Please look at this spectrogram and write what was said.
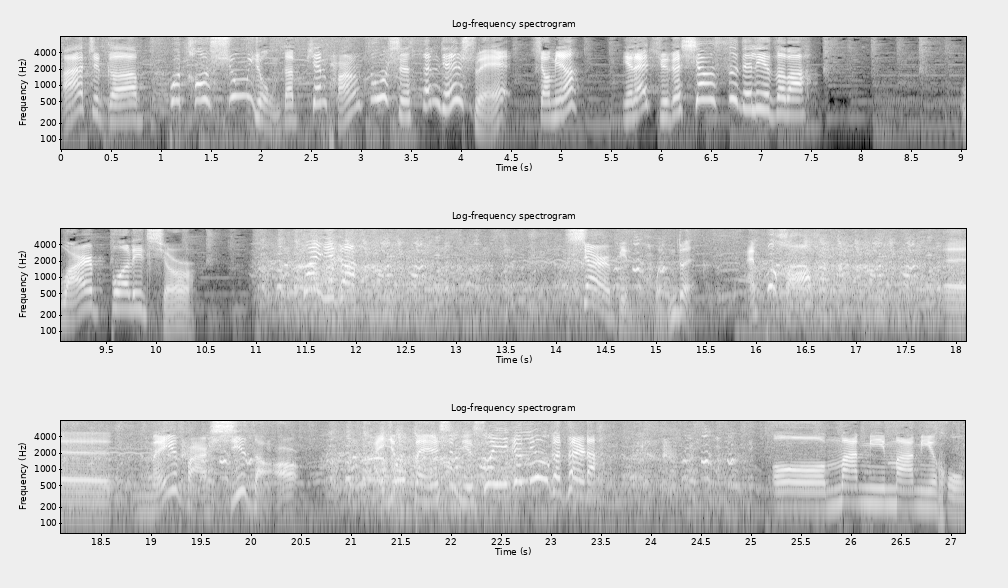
啊，这个波涛汹涌的偏旁都是三点水。小明，你来举个相似的例子吧。玩玻璃球，换一个。馅儿饼馄饨，哎，不好，呃，没法洗澡，哎，有本事你说一个六个字的，哦，妈咪妈咪哄，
